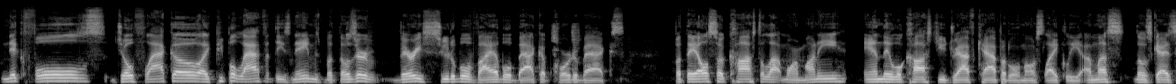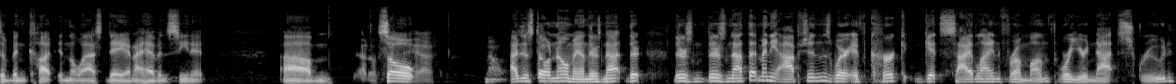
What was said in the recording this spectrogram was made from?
Nick Foles, Joe Flacco. Like people laugh at these names, but those are very suitable, viable backup quarterbacks but they also cost a lot more money and they will cost you draft capital most likely, unless those guys have been cut in the last day and I haven't seen it. Um, I So- think they have. No. I just don't know, man. There's not there there's there's not that many options where if Kirk gets sidelined for a month where you're not screwed.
